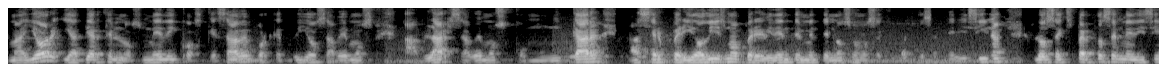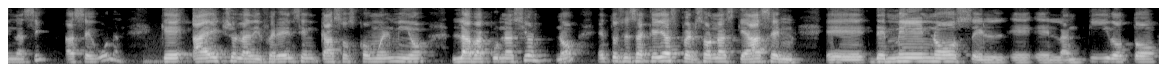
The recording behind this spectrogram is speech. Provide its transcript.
mayor y advierten los médicos que saben, porque tú y yo sabemos hablar, sabemos comunicar, hacer periodismo, pero evidentemente no somos expertos en medicina. Los expertos en medicina sí aseguran que ha hecho la diferencia en casos como el mío la vacunación, ¿no? Entonces aquellas personas que hacen eh, de menos el, eh, el antídoto,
